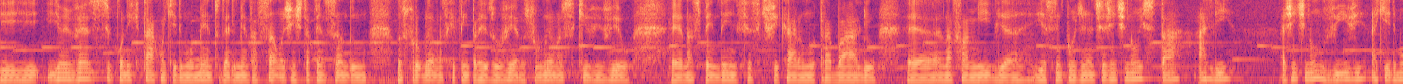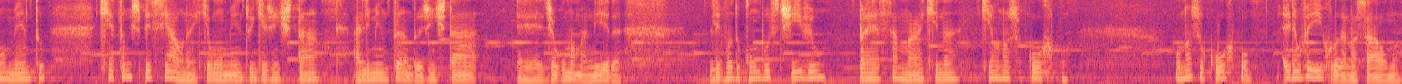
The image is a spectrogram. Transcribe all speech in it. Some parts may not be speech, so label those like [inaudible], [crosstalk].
e, e ao invés de se conectar com aquele momento da alimentação, a gente está pensando nos problemas que tem para resolver, nos problemas que viveu, é, nas pendências que ficaram no trabalho, é, na família e assim por diante. A gente não está ali, a gente não vive aquele momento que é tão especial, né? Que é o momento em que a gente está alimentando, a gente está é, de alguma maneira levando combustível para essa máquina que é o nosso corpo. O nosso corpo ele é um veículo da nossa alma.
